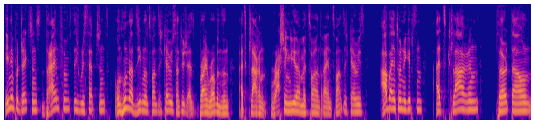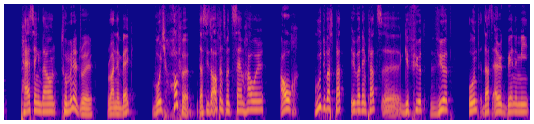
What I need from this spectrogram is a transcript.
in den Projections, 53 Receptions und 127 Carries. Natürlich als Brian Robinson als klaren Rushing Leader mit 223 Carries, aber Antonio Gibson als klaren Third Down, Passing Down, Two-Minute Drill Running Back, wo ich hoffe, dass diese Offense mit Sam Howell auch gut übers Platz, über den Platz äh, geführt wird und dass Eric Bienemy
